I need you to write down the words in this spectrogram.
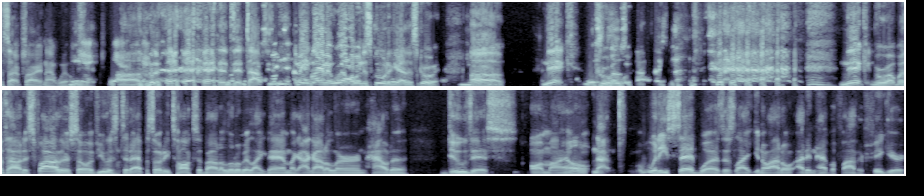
Sorry, sorry, not Will. Yeah, yeah. Uh, it's top. I mean, damn it, we all went to school together. Screw it. Uh, Nick grew up without Nick grew up without his father. So if you listen to the episode, he talks about a little bit like, damn, like I gotta learn how to do this on my own. Not what he said was is like, you know, I don't I didn't have a father figure,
